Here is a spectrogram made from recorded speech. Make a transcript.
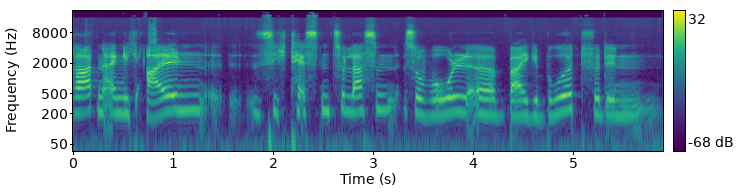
raten eigentlich allen, sich testen zu lassen, sowohl äh, bei Geburt für den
